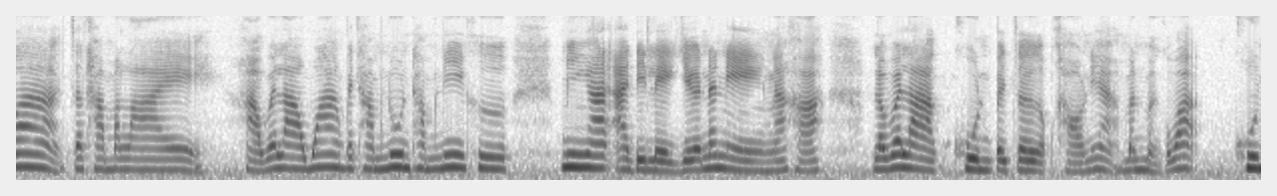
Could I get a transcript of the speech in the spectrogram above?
ว่าจะทำอะไร หาเวลาว่างไปทำนู่นทำนี่คือ มีงานอดิเรกเยอะนั่นเองนะคะ แล้วเวลาคุณไปเจอกับเขาเนี่ยมันเหมือนกับว่าคุณ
